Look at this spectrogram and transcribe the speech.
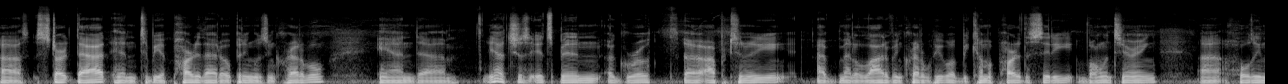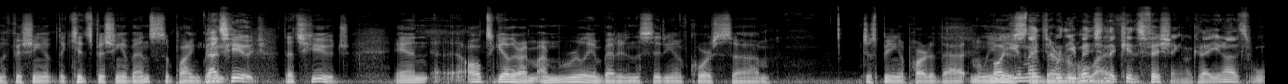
uh, start that, and to be a part of that opening was incredible. And um, yeah, it's just it's been a growth uh, opportunity. I've met a lot of incredible people. I've become a part of the city, volunteering, uh, holding the fishing, the kids fishing events, supplying. Bait. That's huge. That's huge, and uh, altogether, I'm I'm really embedded in the city, and of course. Um, just being a part of that, Melina's well, you mentioned well, you mentioned the kids fishing. Okay, you know that's w-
